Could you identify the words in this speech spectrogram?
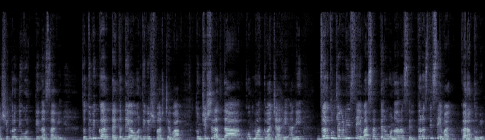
अशी कधी वृत्ती नसावी. जर तुम्ही करताय तर देवावरती विश्वास ठेवा. तुमची श्रद्धा खूप महत्वाची आहे आणि जर तुमच्याकडे ही सेवा सत्य होणार असेल तरच ती सेवा करा तुम्ही.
